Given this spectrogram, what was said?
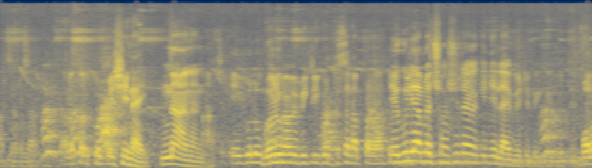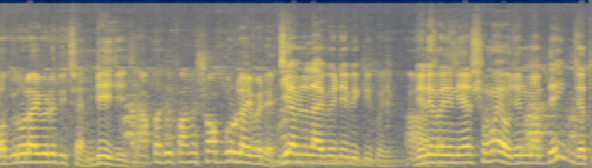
আচ্ছা আচ্ছা তাহলে তো খুব বেশি নাই। না না না। এইগুলো গরুভাবে বিক্রি করতেছেন আপনারা? এগুলি আমরা ছশো টাকা কেজি লাইভ ওয়েটে বিক্রি করতে বলদ গরু লাইব্রেরি দিচ্ছেন? জি জি জি। আপনাদের ফার্মে সব গরু লাইব্রেরি জি আমরা লাইভ ওয়েটে বিক্রি করি। ডেলিভারি নেওয়ার সময় ওজন মাপ দেই যত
